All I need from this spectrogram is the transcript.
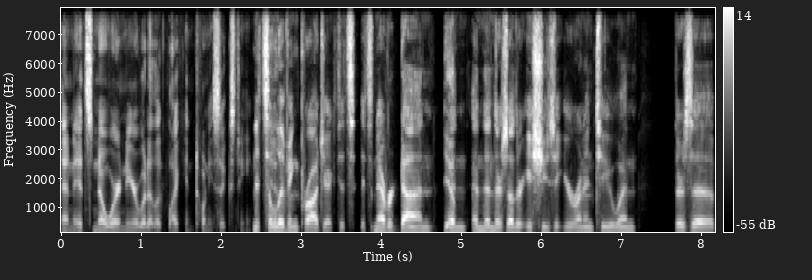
and it's nowhere near what it looked like in 2016. And it's a Yeah. living project. It's it's never done. Yep. And and then there's other issues that you run into when there's a,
